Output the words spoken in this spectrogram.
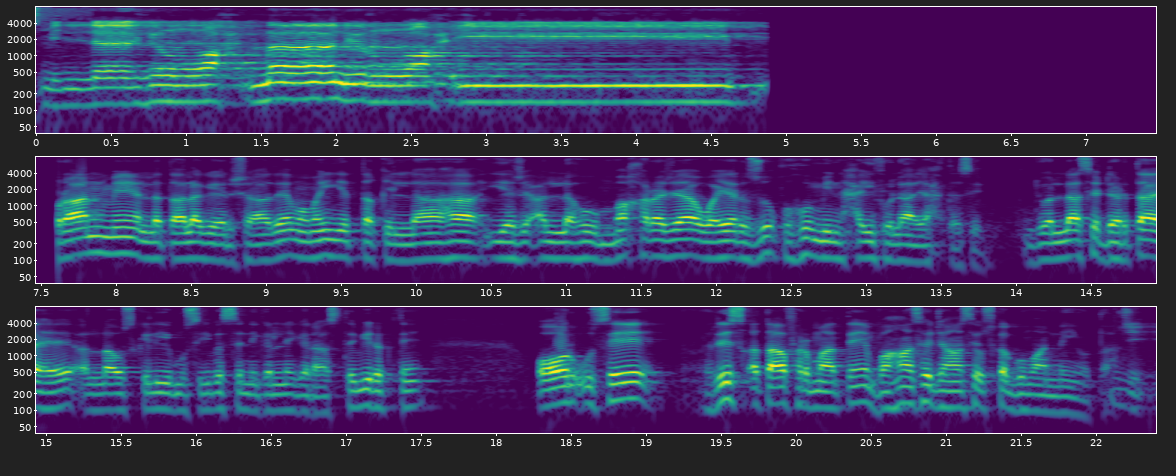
بسم الله الرحمن الرحيم. قرآن میں اللہ تعالیٰ کا ارشاد ہے ممن یتق اللہ یجعل له مخرجا ویرزقه من حیث لا يحتسب۔ جو اللہ سے ڈرتا ہے اللہ اس کے لیے مصیبت سے نکلنے کے راستے بھی رکھتے ہیں اور اسے رزق عطا فرماتے ہیں وہاں سے جہاں سے اس کا گمان نہیں ہوتا۔ جی۔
